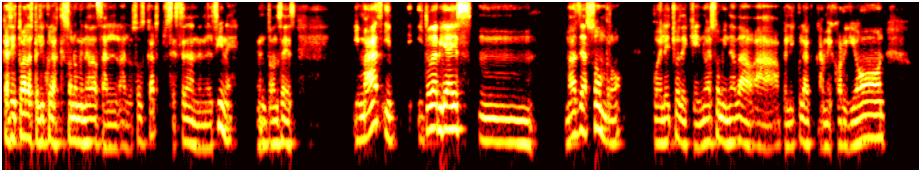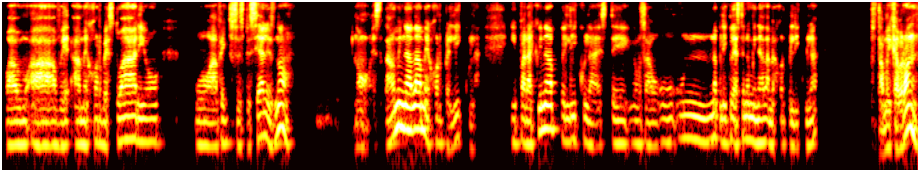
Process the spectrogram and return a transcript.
casi todas las películas que son nominadas al- a los Oscars pues, se estrenan en el cine. Entonces, y más, y, y todavía es mm, más de asombro por el hecho de que no es nominada a, a película a mejor guion o a, a mejor vestuario o a efectos especiales, no, no, está nominada a mejor película. Y para que una película esté, o sea, un- un- una película esté nominada a mejor película, pues está muy cabrón.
